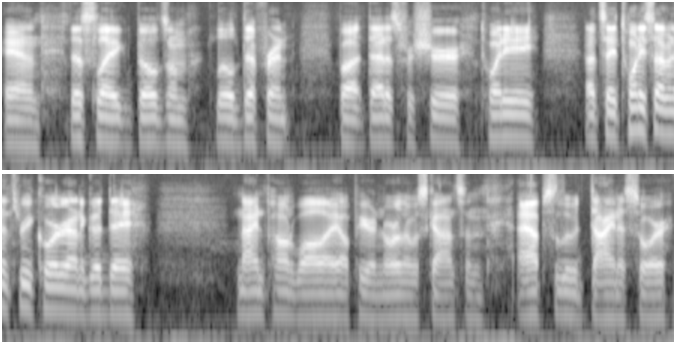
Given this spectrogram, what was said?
And this lake builds them a little different, but that is for sure 20, I'd say 27 and three quarter on a good day. Nine pound walleye up here in northern Wisconsin. Absolute dinosaur.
